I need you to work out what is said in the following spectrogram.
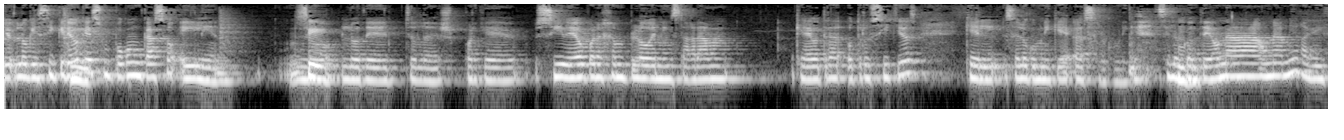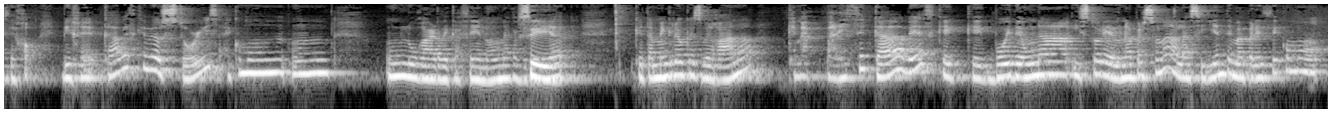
Yo lo que sí creo que es un poco un caso alien. lo- Sí. Lo, de Delish. Porque sí veo, por ejemplo, en Instagram que hay otra- otros sitios que se lo comuniqué, eh, se lo comuniqué, se lo conté a una, una amiga que dice, "Jo", dije, cada vez que veo stories hay como un, un, un lugar de café, ¿no? Una cafetería que también creo que es vegana, que me aparece cada vez que, que voy de una historia de una persona a la siguiente, me aparece como...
